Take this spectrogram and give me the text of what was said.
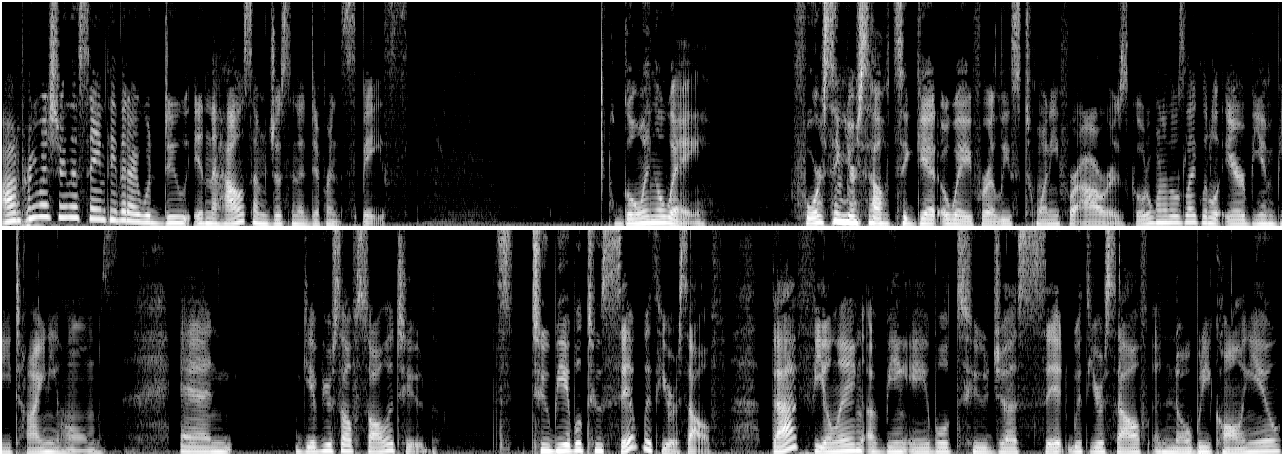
I'm pretty much doing the same thing that I would do in the house. I'm just in a different space. Going away, forcing yourself to get away for at least 24 hours. Go to one of those like little Airbnb tiny homes and give yourself solitude to be able to sit with yourself that feeling of being able to just sit with yourself and nobody calling you,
